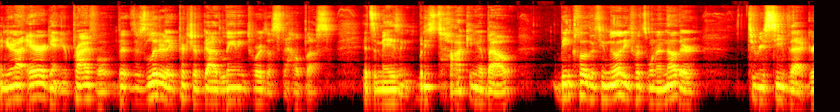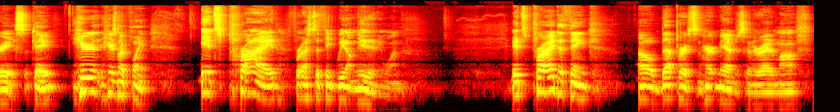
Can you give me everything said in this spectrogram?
and you're not arrogant, you're prideful. There's literally a picture of God leaning towards us to help us. It's amazing. But he's talking about being clothed with humility towards one another to receive that grace. Okay? Here, here's my point. It's pride for us to think we don't need anyone. It's pride to think, oh, that person hurt me, I'm just gonna write them off.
